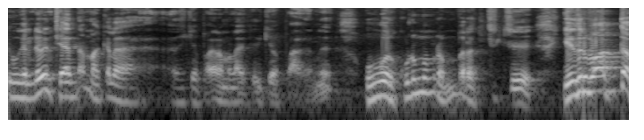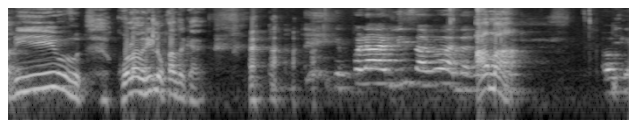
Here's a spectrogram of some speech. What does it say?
இவங்க ரெண்டு பேரும் சேர்ந்தா மக்களை ரசிக்க வைப்பாங்க நம்மளை சிரிக்க வைப்பாங்கன்னு ஒவ்வொரு குடும்பமும் ரொம்ப ரசிச்சு எதிர்பார்த்து அப்படியே குளவரியில் உட்காந்துருக்காங்க ஆமாம் ஓகே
